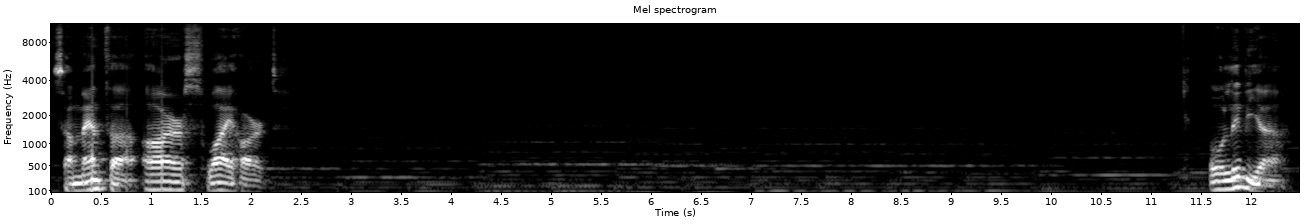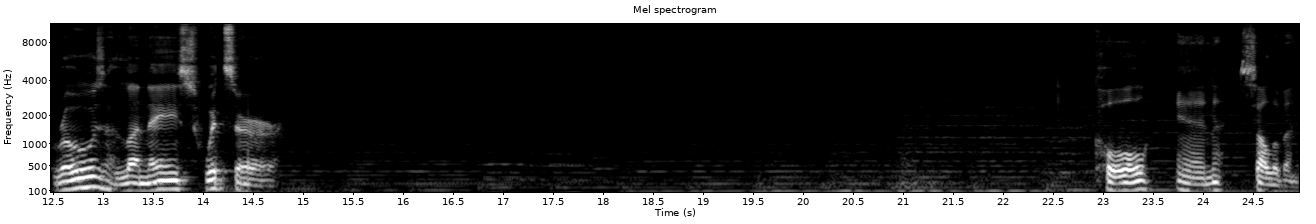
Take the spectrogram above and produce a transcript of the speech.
Samantha R. Swihart. Olivia Rose Lene Switzer. Cole N. Sullivan.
